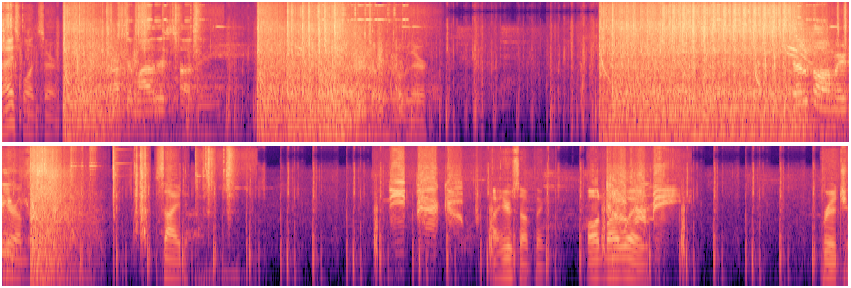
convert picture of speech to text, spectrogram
Nice one, sir. Something over there. चल कॉमेडी Hear him. Side. I hear something. On my way. Bridge.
